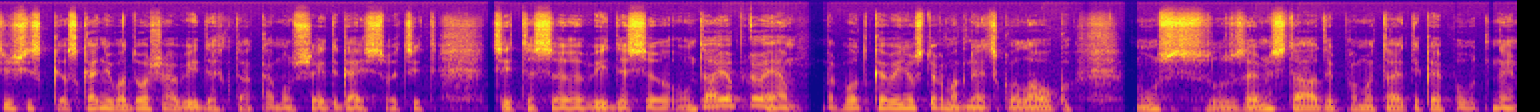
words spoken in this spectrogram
šī skaņu vadošā vide, tā kā mums šeit ir gaisa vai cit, citas vides, un tā joprojām. Varbūt, ka viņi uztur magnētisko lauku. Mums uz Zemes tādi pamatā ir tikai pūtni.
